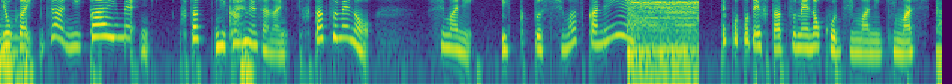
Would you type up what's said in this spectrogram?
了解。じゃあ2回目、2、2回目じゃない。2つ目の島に行くとしますかね。ってことで2つ目の小島に来ました。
